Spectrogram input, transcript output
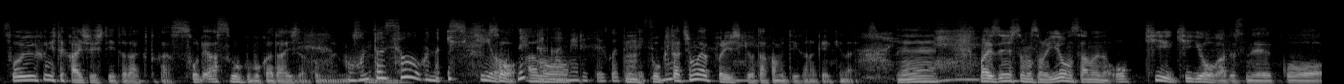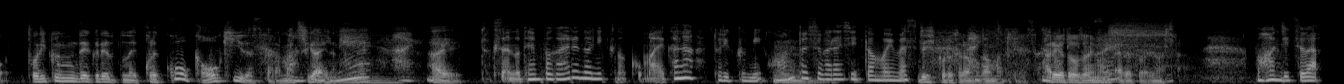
そういうふうにして回収していただくとかそれはすごく僕は大事だと思います、ね。本当に相互の意識をね高めるということうんですね、僕たちもやっぱり意識を高めていかなきゃいけないですよね。ねまあ、いずれにしてもそのイオンさんのような大きい企業がですねこう取り組んでくれるとねこれ効果大きいですから間違いなくね。本当にはい、はい、たくさんの店舗があるのにこの細やかな取り組み本当に素晴らしいと思います、ぜひこれからも頑張ってください。ありがとうございます。はありがとうございました。本日は、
